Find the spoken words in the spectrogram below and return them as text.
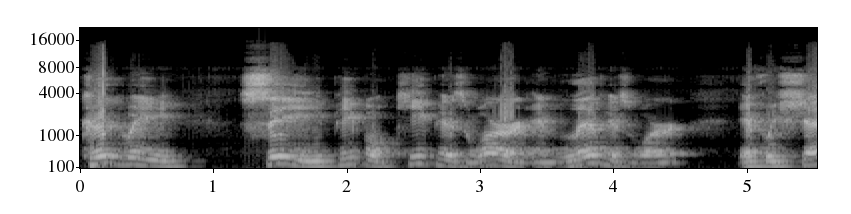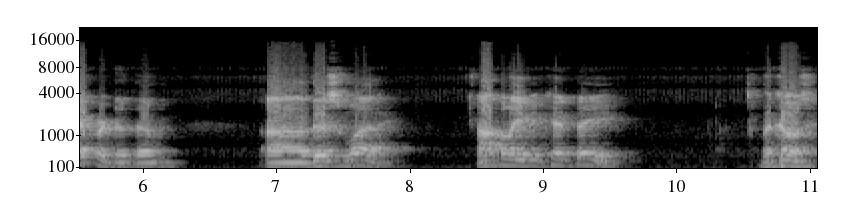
Could we see people keep His word and live His word if we shepherded them uh, this way? I believe it could be because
